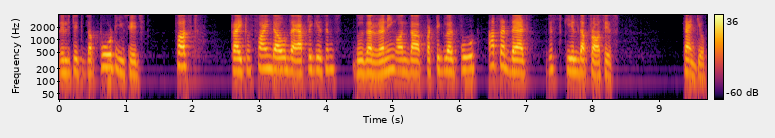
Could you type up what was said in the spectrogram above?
related to the port usage first try to find out the applications those are running on the particular port. After that just kill the process. Thank you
